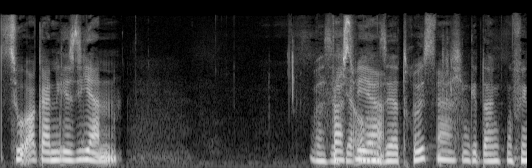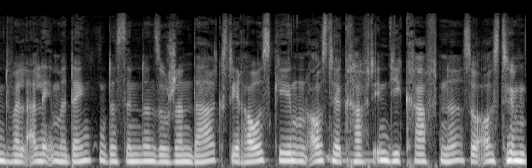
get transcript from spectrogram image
zu organisieren. Was, was ich ja wir, auch einen sehr tröstlichen ja. Gedanken finde, weil alle immer denken, das sind dann so Jeanne d'Arcs, die rausgehen und aus der Kraft in die Kraft, ne, so aus dem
